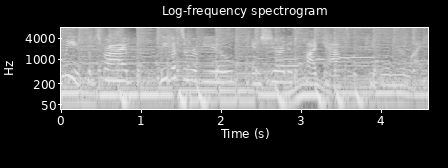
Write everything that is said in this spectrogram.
Please subscribe, leave us a review, and share this podcast people in your life.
